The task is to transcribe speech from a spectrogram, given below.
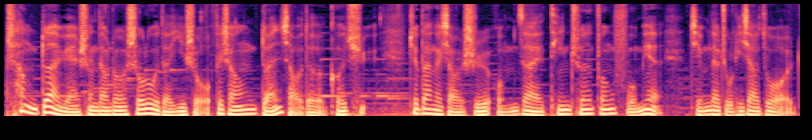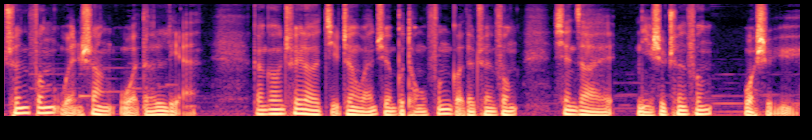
唱段原声当中收录的一首非常短小的歌曲。这半个小时，我们在听春风拂面。节目的主题叫做“春风吻上我的脸”。刚刚吹了几阵完全不同风格的春风，现在你是春风，我是雨。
